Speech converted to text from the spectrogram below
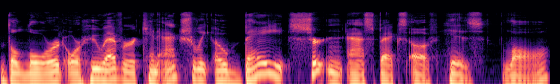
the Lord or whoever can actually obey certain aspects of his law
